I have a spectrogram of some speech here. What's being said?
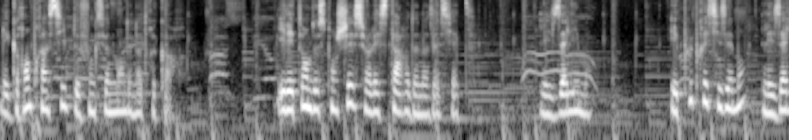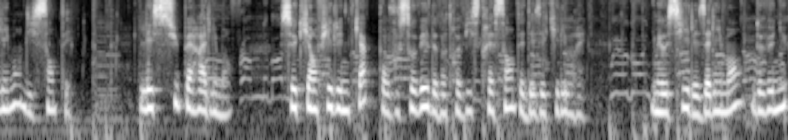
les grands principes de fonctionnement de notre corps. Il est temps de se pencher sur les stars de nos assiettes, les aliments, et plus précisément les aliments dits santé, les super aliments, ceux qui enfilent une cape pour vous sauver de votre vie stressante et déséquilibrée, mais aussi les aliments devenus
